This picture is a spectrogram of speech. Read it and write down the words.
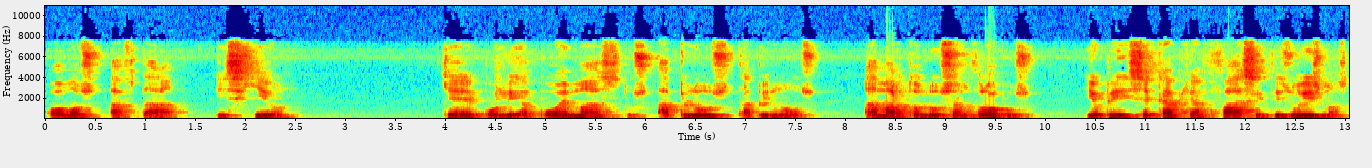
όμως αυτά ισχύουν και πολλοί από εμάς τους απλούς, ταπεινούς, αμαρτωλούς ανθρώπους οι οποίοι σε κάποια φάση της ζωής μας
